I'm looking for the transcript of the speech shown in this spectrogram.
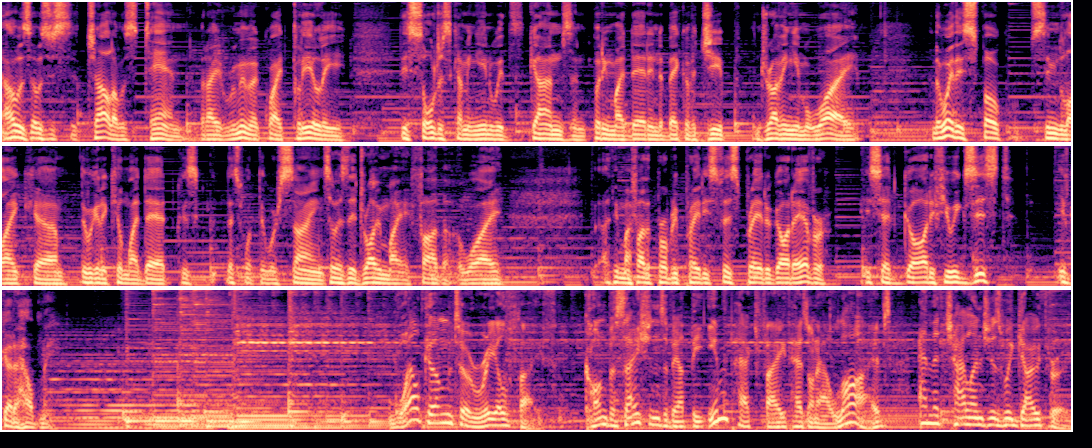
I was I was just a child. I was ten, but I remember quite clearly these soldiers coming in with guns and putting my dad in the back of a jeep and driving him away. And the way they spoke seemed like um, they were going to kill my dad because that's what they were saying. So as they're driving my father away, I think my father probably prayed his first prayer to God ever. He said, "God, if you exist, you've got to help me." Welcome to Real Faith. Conversations about the impact faith has on our lives and the challenges we go through,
